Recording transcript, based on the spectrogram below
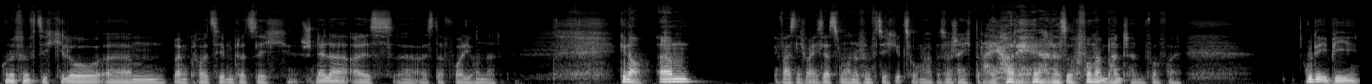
150 Kilo ähm, beim Kreuzheben plötzlich schneller als, äh, als davor die 100. Genau. Ähm, ich weiß nicht, wann ich das letzte Mal 150 gezogen habe, ist wahrscheinlich drei Jahre her oder so vor meinem Bandscheibenvorfall. Gute EP,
